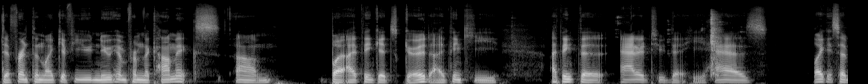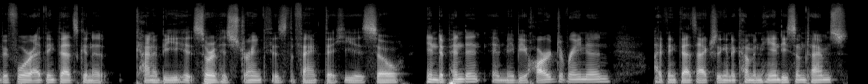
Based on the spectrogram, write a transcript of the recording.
different than like if you knew him from the comics. Um, but I think it's good. I think he, I think the attitude that he has, like I said before, I think that's gonna kind of be his sort of his strength is the fact that he is so independent and maybe hard to rein in. I think that's actually going to come in handy sometimes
